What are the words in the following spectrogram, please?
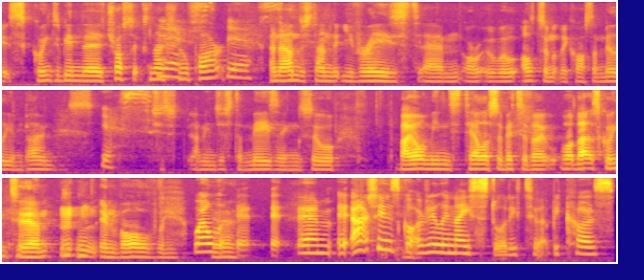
it's going to be in the Trossachs National yes. Park. yes And I understand that you've raised, um, or it will ultimately cost a million pounds. yes Which is, I mean, just amazing. So, by all means, tell us a bit about what that's going to um, involve. And Well, Yeah. it, it, um, it actually has got a really nice story to it because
